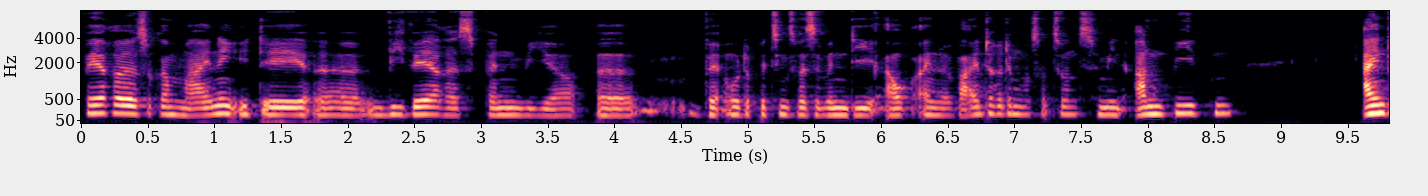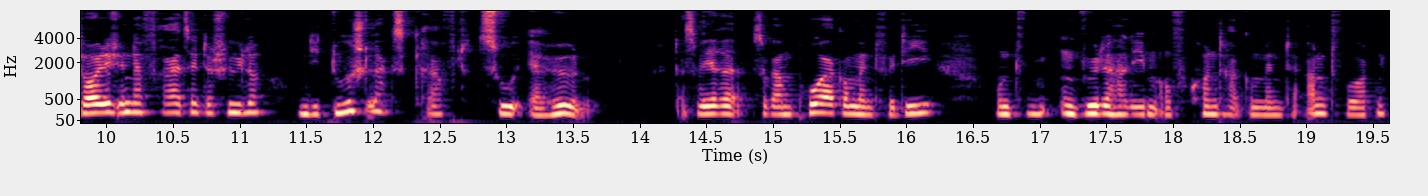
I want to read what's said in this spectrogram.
Wäre sogar meine Idee, äh, wie wäre es, wenn wir, äh, oder beziehungsweise wenn die auch eine weitere Demonstrationstermin anbieten, eindeutig in der Freizeit der Schüler, um die Durchschlagskraft zu erhöhen. Das wäre sogar ein Pro-Argument für die und, und würde halt eben auf Kontraargumente antworten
